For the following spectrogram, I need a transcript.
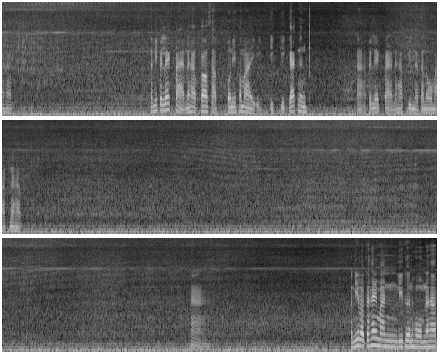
นะครับตอนนี้เป็นเลข 8 นะครับ ก็สับตัวนี้เข้ามาอีกอีกอีกแก๊กหนึ่ง อ่าเป็นเลข 8 นะครับ บินอัตโนมัตินะครับ อ่า ตอนนี้เราจะให้มัน return home นะครับ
